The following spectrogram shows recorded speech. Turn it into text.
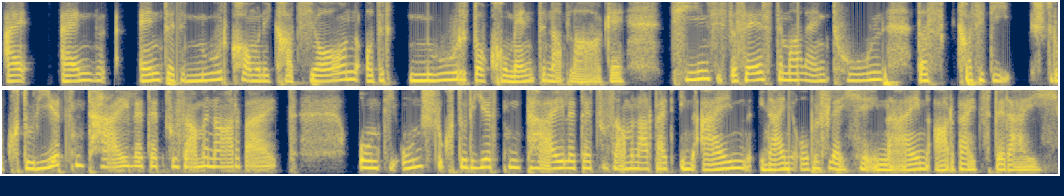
ein, ein, entweder nur Kommunikation oder nur Dokumentenablage. Teams ist das erste Mal ein Tool, das quasi die strukturierten Teile der Zusammenarbeit und die unstrukturierten Teile der Zusammenarbeit in ein, in eine Oberfläche, in einen Arbeitsbereich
